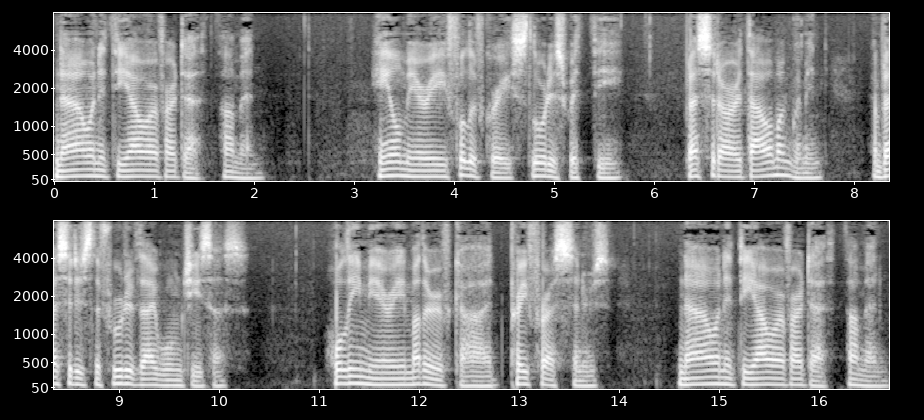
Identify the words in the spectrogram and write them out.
now and at the hour of our death. Amen. Hail Mary, full of grace, Lord is with thee. Blessed art thou among women, and blessed is the fruit of thy womb, Jesus. Holy Mary, Mother of God, pray for us sinners, now and at the hour of our death. Amen.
